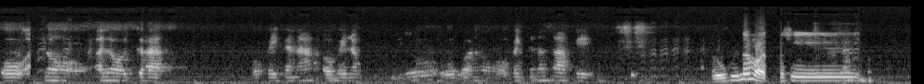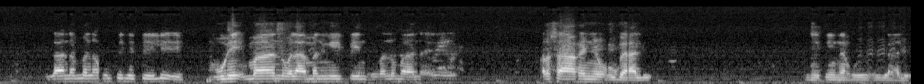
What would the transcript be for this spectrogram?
O ano, ano ka? Okay ka na? Okay na tayo? O ano, okay ka na sa akin? Okay naman kasi wala naman akong pinipili eh. Bungi man, wala man ngipin, o ano man, eh, para sa akin yung ugali. Tinitingnan ko yung ugali.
